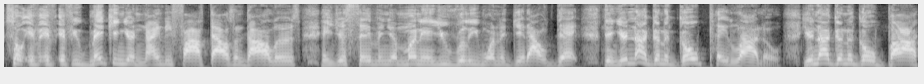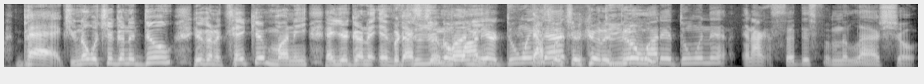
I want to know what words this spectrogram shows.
So if, if, if you're making your $95,000 and you're saving your money and you really want to get out debt, then you're not going to go pay lotto. You're not going to go buy bags. You know what you're going to do? You're going to take your money and you're going to invest But do you your know money. why they're doing That's that? what you're gonna do. You do. know why they're doing that? And I said this from the last show.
